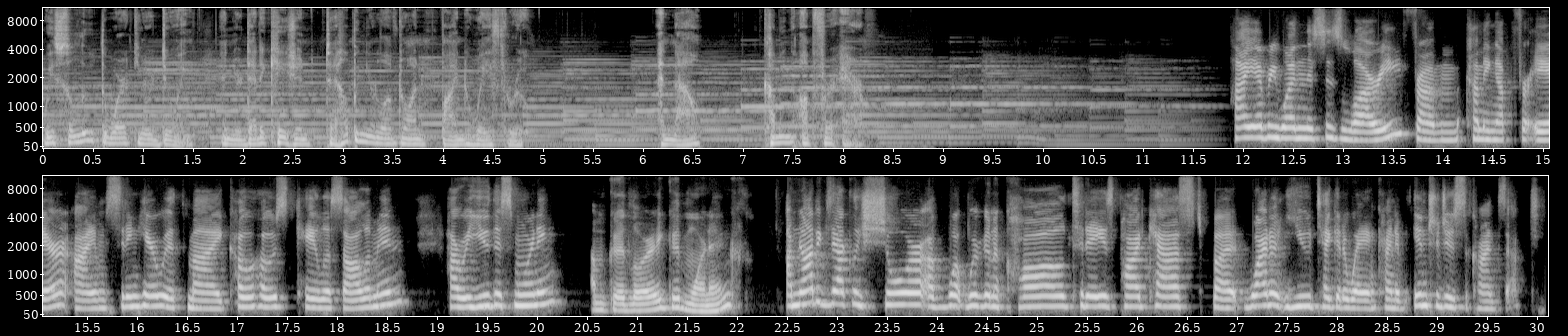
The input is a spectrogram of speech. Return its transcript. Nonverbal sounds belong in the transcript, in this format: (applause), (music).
We salute the work you are doing and your dedication to helping your loved one find a way through. And now, coming up for air. Hi, everyone. This is Laurie from Coming Up for Air. I'm sitting here with my co host, Kayla Solomon. How are you this morning? I'm good, Laurie. Good morning. I'm not exactly sure of what we're going to call today's podcast, but why don't you take it away and kind of introduce the concept?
